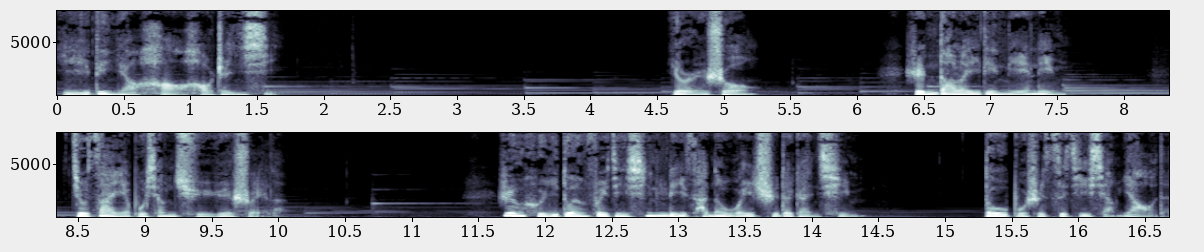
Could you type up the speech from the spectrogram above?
一定要好好珍惜。有人说，人到了一定年龄。就再也不想取悦谁了。任何一段费尽心力才能维持的感情，都不是自己想要的。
